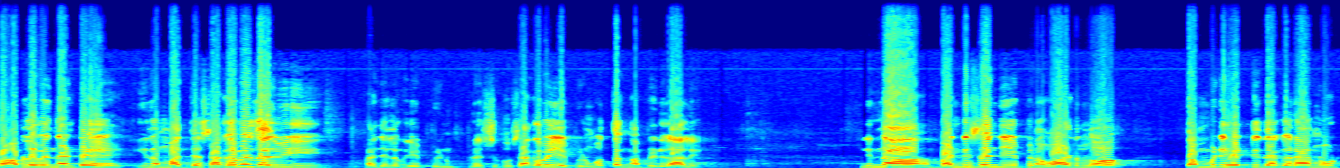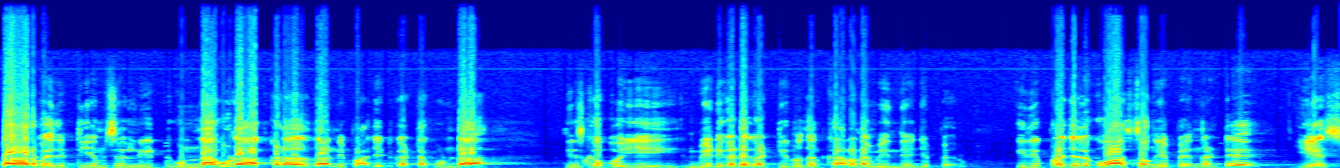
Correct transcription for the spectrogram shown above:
ప్రాబ్లం ఏంటంటే ఈయన మధ్య సగమే చదివి ప్రజలకు చెప్పిండు ప్రెస్కు సగమే చెప్పిండు మొత్తం కంప్లీట్ కాలే. నిన్న బండి సంజయ్ చెప్పిన వార్డులో తమ్మిడిహెట్టి దగ్గర నూట అరవై ఐదు టీఎంసీలు నీట్ ఉన్నా కూడా అక్కడ దాన్ని ప్రాజెక్ట్ కట్టకుండా తీసుకుపోయి మేడిగడ్డ కట్టిరు దానికి కారణం ఏంది అని చెప్పారు. ఇది ప్రజలకు వాస్తవం చెప్పేందంటే ఎస్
